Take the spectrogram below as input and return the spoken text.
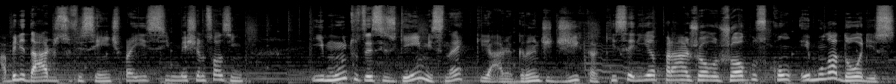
habilidade suficiente pra ir se mexendo sozinho. E muitos desses games, né? Que a grande dica aqui seria para jo jogos com emuladores.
